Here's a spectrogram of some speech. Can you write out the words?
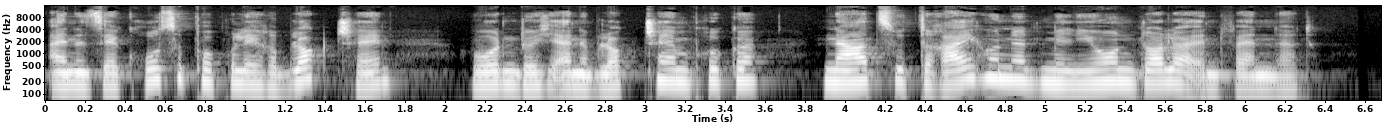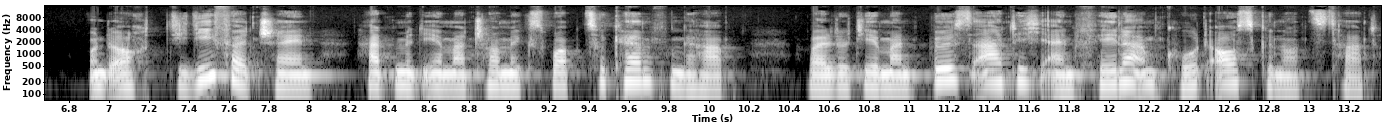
eine sehr große populäre Blockchain, wurden durch eine Blockchain-Brücke nahezu 300 Millionen Dollar entwendet. Und auch die DeFi-Chain hat mit ihrem Atomic Swap zu kämpfen gehabt, weil dort jemand bösartig einen Fehler im Code ausgenutzt hat.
